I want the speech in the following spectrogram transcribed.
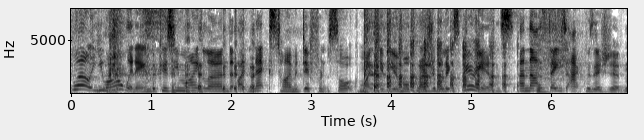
Well, you are winning because you might learn that, like, next time a different sock might give you a more pleasurable experience. And that's data acquisition.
